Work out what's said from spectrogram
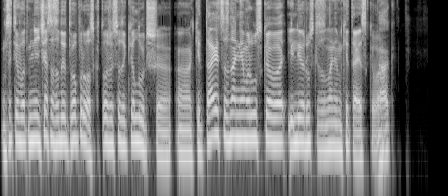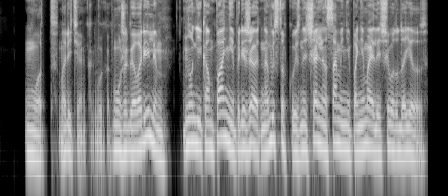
Ну, Кстати, вот мне часто задают вопрос, кто же все-таки лучше, а, китаец со знанием русского или русский со знанием китайского? Так. Вот, смотрите, как, бы, как мы уже говорили, многие компании приезжают на выставку изначально сами не понимая, для чего туда едут.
